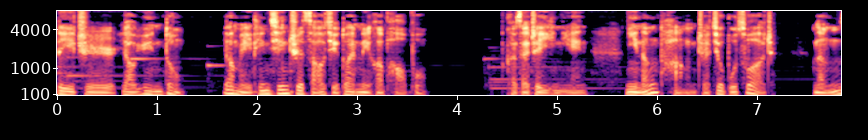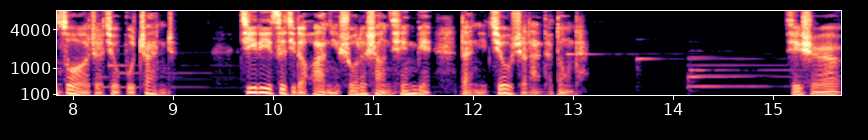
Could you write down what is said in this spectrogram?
立志要运动，要每天坚持早起锻炼和跑步，可在这一年，你能躺着就不坐着，能坐着就不站着，激励自己的话你说了上千遍，但你就是懒得动弹。其实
